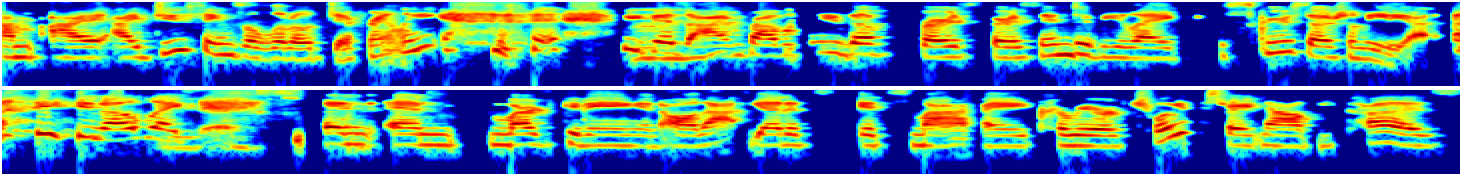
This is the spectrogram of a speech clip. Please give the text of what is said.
um, I, I do things a little differently because mm-hmm. I'm probably the first person to be like, screw social media, you know, like, yes. and, and marketing and all that. Yet it's, it's my career of choice right now because,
